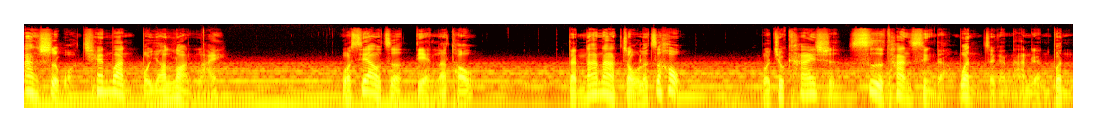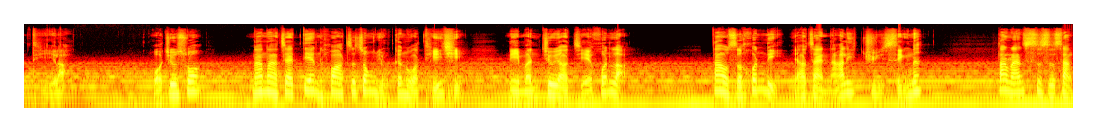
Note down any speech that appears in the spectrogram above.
暗示我千万不要乱来。我笑着点了头。等娜娜走了之后。我就开始试探性的问这个男人问题了。我就说，娜娜在电话之中有跟我提起，你们就要结婚了，到时婚礼要在哪里举行呢？当然，事实上，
